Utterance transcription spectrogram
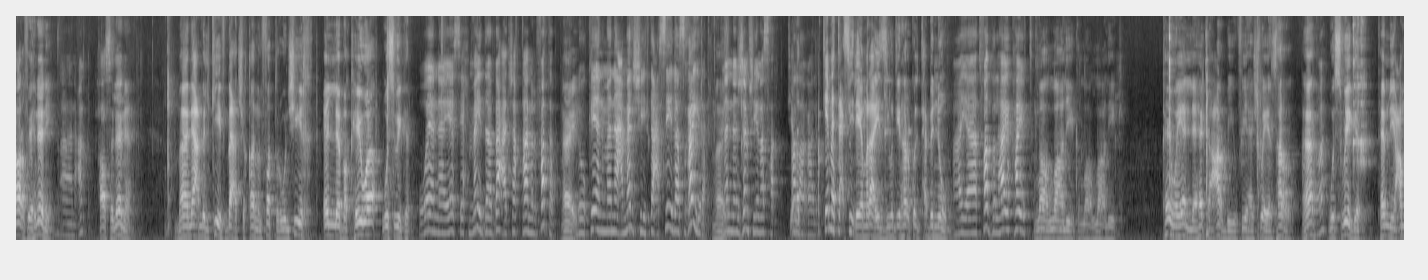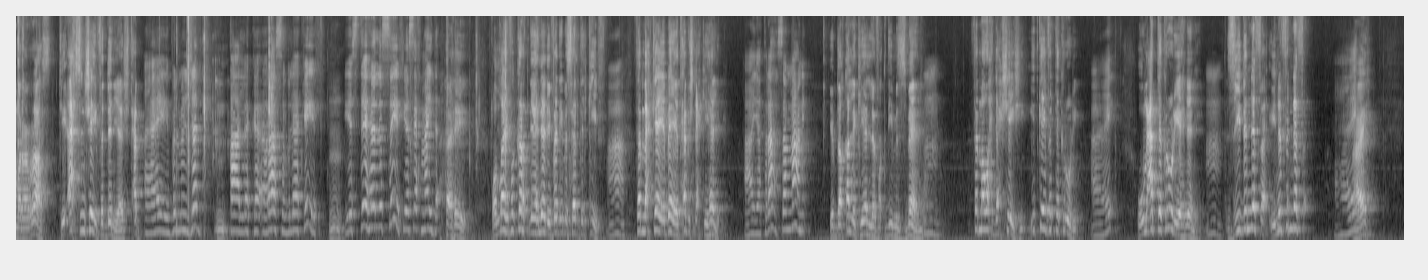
تعرف يا هناني؟ آه نعم. حاصل أنا. ما نعمل كيف بعد شقان الفطر ونشيخ إلا بقهوه وسويقر. وأنا يا سي حميده بعد شقان الفطر؟ هاي. لو كان ما نعملش تعسيلة صغيرة هاي. ما نجمش نسهر. الله غالب. كيما تعسيلة يا مرا يزي وانت نهار الكل تحب النوم. هيا تفضل هاي قهيت الله الله عليك الله الله عليك. قهوة يلا هكا عربي وفيها شوية زهر ها؟ أيوة. وسويقر. فهمني عمر الراس. تي أحسن شيء في الدنيا إيش تحب؟ أي بالمنجد. قال لك راس بلا كيف. يستاهل السيف يا سي حميدة. هي والله فكرتني هنا فادي مسألة الكيف. آه. ثم حكاية باهية تحبش نحكيها لك؟ هيا تراه سمعني. يبدأ قال لك يلا في قديم الزمان. مم. ثم واحد حشيشي يتكيف التكروري؟ أي. ومع التكروري يا هناني. زيد النفع ينف النفع. هاي هاي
